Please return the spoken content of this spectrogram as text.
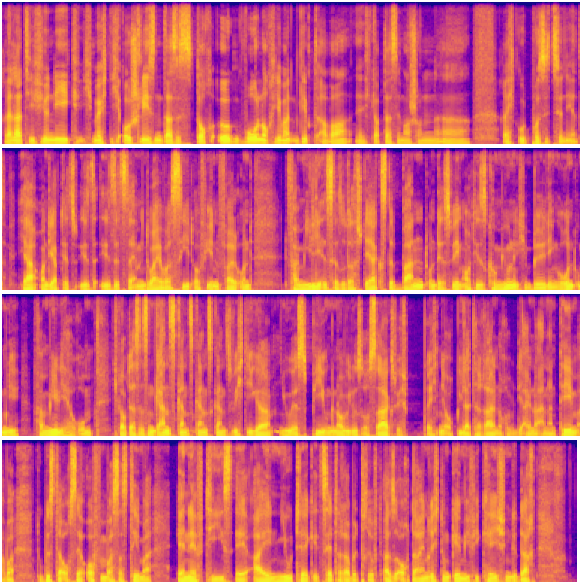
relativ unique. Ich möchte nicht ausschließen, dass es doch irgendwo noch jemanden gibt, aber ich glaube, da sind wir schon äh, recht gut positioniert. Ja, und ihr habt jetzt, ihr, sitzt da im Driver Seat auf jeden Fall und Familie ist ja so das stärkste Band und deswegen auch dieses Community Building rund um die Familie herum. Ich glaube, das ist ein ganz, ganz, ganz, ganz wichtiger USP und genau wie du es auch sagst, wir sprechen ja auch bilateral noch über die ein oder anderen Themen, aber du bist da auch sehr offen, was das Thema NFTs, AI, New Tech etc. betrifft. Also auch da in Richtung Gamification gedacht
